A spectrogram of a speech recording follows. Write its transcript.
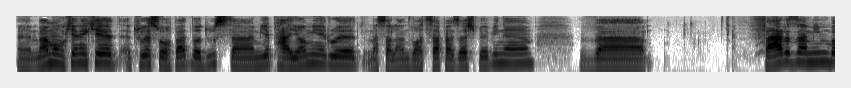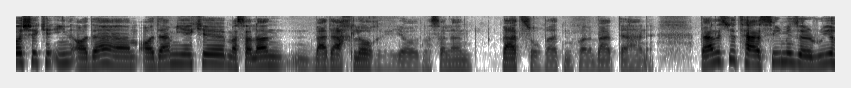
من ممکنه که توی صحبت با دوستم یه پیامی روی مثلا واتساپ ازش ببینم و فرضم این باشه که این آدم آدمیه که مثلا بد اخلاقه یا مثلا بد صحبت می‌کنه بد دهنه. در نتیجه تاثیر می‌ذاره روی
